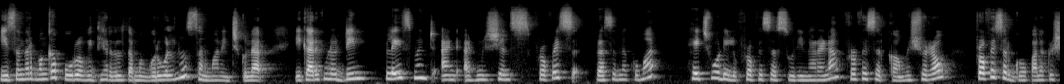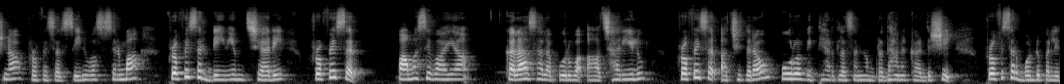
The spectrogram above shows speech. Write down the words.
ఈ సందర్భంగా పూర్వ విద్యార్థులు తమ గురువులను సన్మానించుకున్నారు. ఈ కార్యక్రమంలో dean placement and admissions professor Prasanna Kumar హెచ్ఓడీలు professor Suryanarayana professor Kameswararao professor Gopalakrishna professor Srinivasa Sharma professor DVM Chari professor Pamasivaya కళాశాల పూర్వ ఆచార్యులు ప్రొఫెసర్ అచితరావు పూర్వ విద్యార్థుల సంఘం ప్రధాన కార్యదర్శి professor Boddupalli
